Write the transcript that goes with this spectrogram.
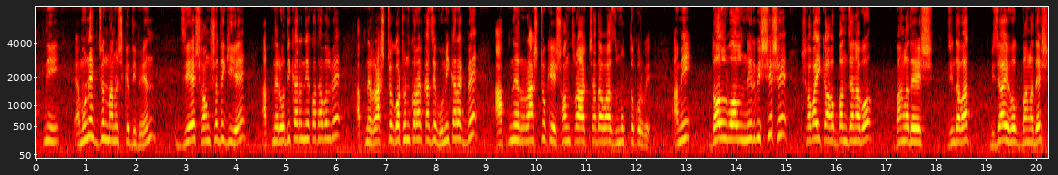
আপনি এমন একজন মানুষকে দিবেন যে সংসদে গিয়ে আপনার অধিকার নিয়ে কথা বলবে, আপনার রাষ্ট্র গঠন করার কাজে ভূমিকা রাখবে আপনার রাষ্ট্রকে সন্ত্রাস, চাঁদাবাজ মুক্ত করবে। আমি দলবল নির্বিশেষে সবাইকে আহ্বান জানাব, বাংলাদেশ জিন্দাবাদ, বিজয় হোক বাংলাদেশ,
